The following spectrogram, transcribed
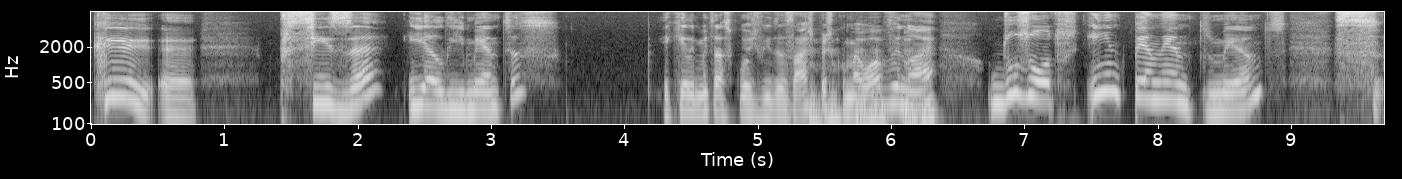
que uh, precisa e alimenta-se, aqui alimenta-se com as vidas aspas, como é óbvio, não é? Dos outros, independentemente se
